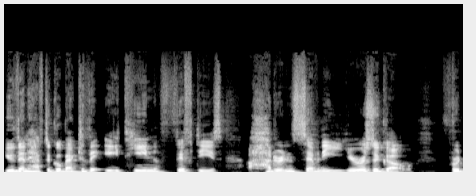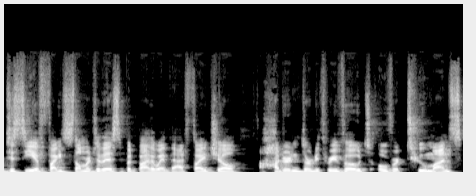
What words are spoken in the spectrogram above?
you then have to go back to the 1850s, 170 years ago for to see a fight similar to this. But by the way, that fight, Jill, 133 votes over two months.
